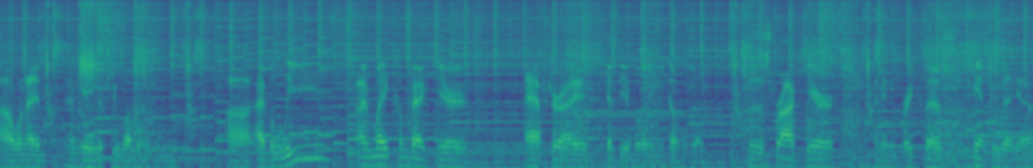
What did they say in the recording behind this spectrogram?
uh, when I have gained a few levels. And, uh, I believe I might come back here after I get the ability to double jump. There's this rock here. I need to break this. Can't do that yet.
